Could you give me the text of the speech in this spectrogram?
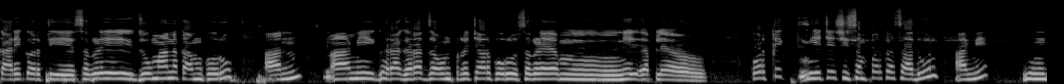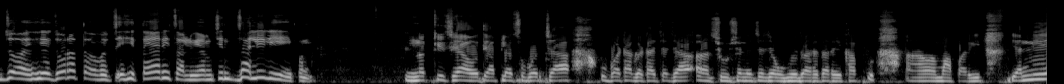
कार्यकर्ते सगळे जोमानं काम करू आणि आम्ही घराघरात जाऊन प्रचार करू. सगळ्या अं, ने- आपल्या प्रत्येक याच्याशी संपर्क साधून आम्ही अं, जो हे जोरात हे तयारी चालू आहे. आमची झालेली आहे पण. नक्कीच ह्या होत्या आपल्यासोबत उबाटा गटाच्या ज्या शिवसेनेच्या ज्या उमेदवार आहेत रेखा मापारी यांनी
